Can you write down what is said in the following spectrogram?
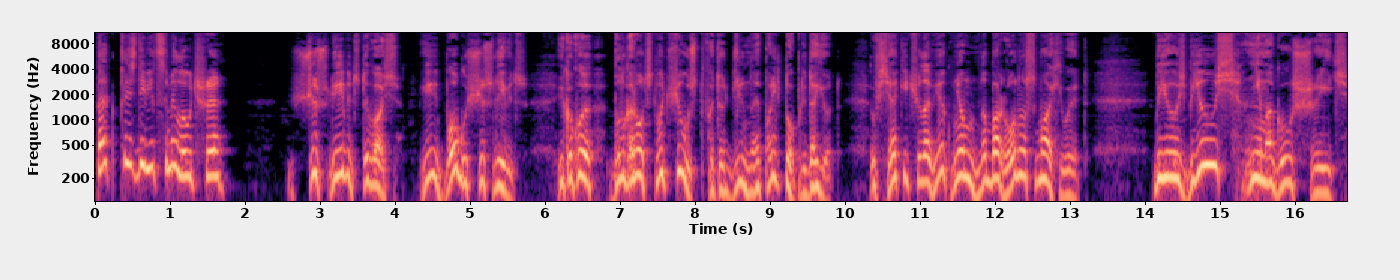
Так-то с девицами лучше. — Счастливец ты, Вася, ей-богу счастливец. И какое благородство чувств это длинное пальто придает. Всякий человек в нем на барона смахивает. Бьюсь, бьюсь, не могу шить.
